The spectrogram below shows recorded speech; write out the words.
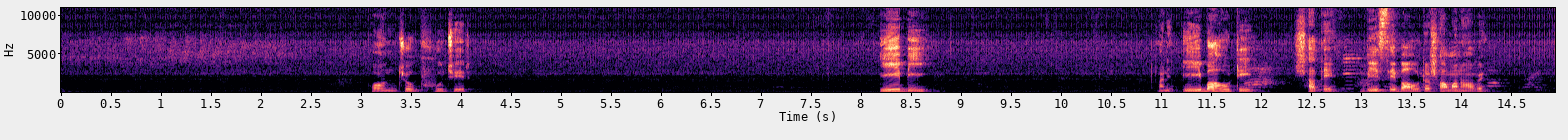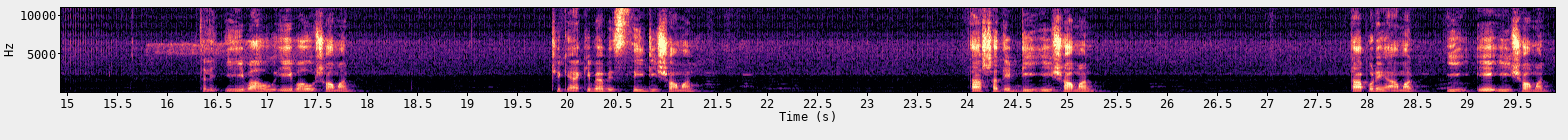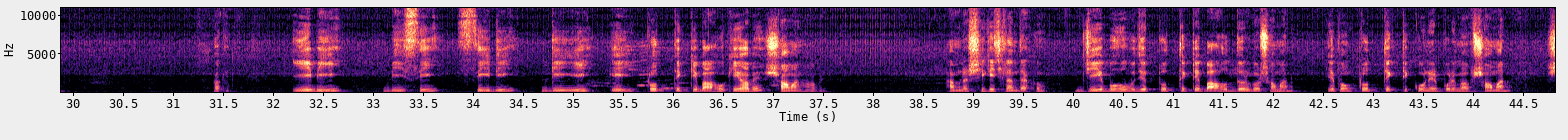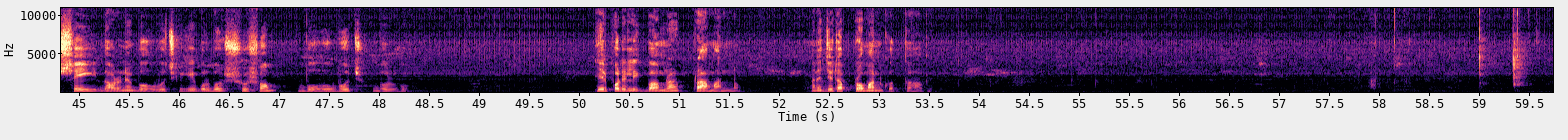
পঞ্চভুজের এ বি মানে এই বাহুটি সাথে বিসি বাহুটা সমান হবে। তাহলে এই বাহু এই বাহু সমান, ঠিক একইভাবে সিডি সমান, তার সাথে ডিই সমান, তারপরে আমার ই, এ ই সমান, okay, A B BC CD DE এই প্রত্যেকটি বাহু কী হবে? সমান হবে। আমরা শিখেছিলাম, দেখো, যে বহুভুজের প্রত্যেকটি বাহুর দৈর্ঘ্য সমান এবং প্রত্যেকটি কোণের পরিমাপ সমান, সেই ধরনের বহুভুজকে কী বলব? সুষম বহুভুজ বলব। এরপরে লিখব আমরা প্রামাণ্য মানে যেটা প্রমাণ করতে হবে।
